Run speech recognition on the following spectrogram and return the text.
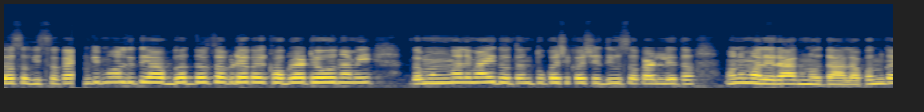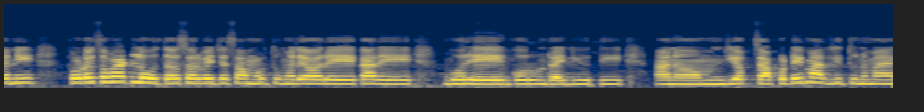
तसं किस्सं काय की मला त्याबद्दल सगळ्या काही खबऱ्या ठेवून आम्ही तर मग मला माहीत होतं तू कसे कसे दिवस काढले तर. म्हणून मला राग नव्हता आला. पण त्यांनी थोडंसं वाटलं होतं सर्वेच्या समोर तू मला अरे का रे गोरे करून राहिली होती. आणि म्हणजे एक चापटही मारली तुला माझ्या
